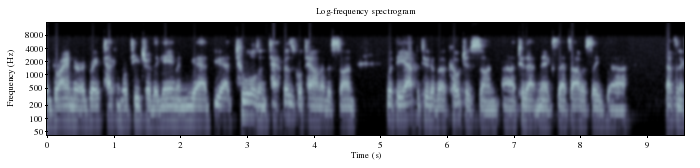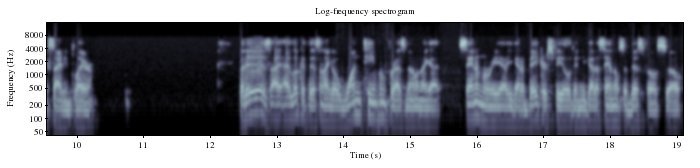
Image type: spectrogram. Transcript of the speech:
a grinder, a great technical teacher of the game, and you had you had tools and physical talent of his son with the aptitude of a coach's son uh, to that mix, that's obviously uh, that's an exciting player. But it is. I, I, look at this and I go one team from Fresno, and I got Santa Maria, you got a Bakersfield, and you got a San Luis Obispo. So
